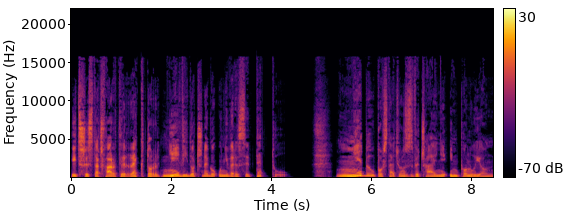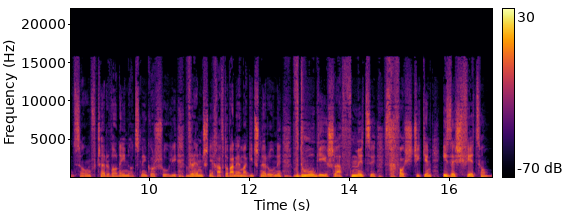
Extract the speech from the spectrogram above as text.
i 304 rektor niewidocznego uniwersytetu, nie był postacią zwyczajnie imponującą w czerwonej nocnej koszuli, w ręcznie haftowane magiczne runy, w długiej szlafmycy z chwościkiem i ze świecą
